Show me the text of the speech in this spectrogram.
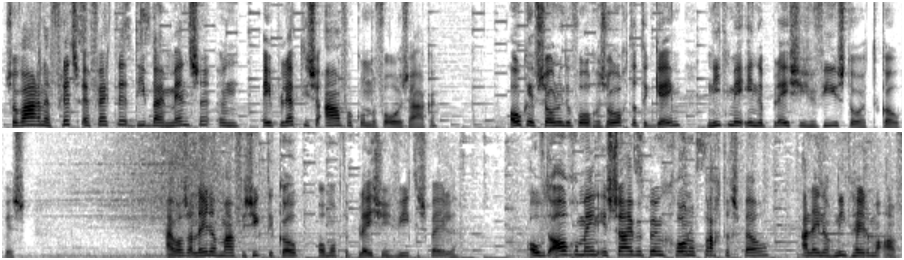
Zo waren er flitseffecten die bij mensen een epileptische aanval konden veroorzaken. Ook heeft Sony ervoor gezorgd dat de game niet meer in de PlayStation 4 Store te koop is. Hij was alleen nog maar fysiek te koop om op de PlayStation 4 te spelen. Over het algemeen is Cyberpunk gewoon een prachtig spel, alleen nog niet helemaal af.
